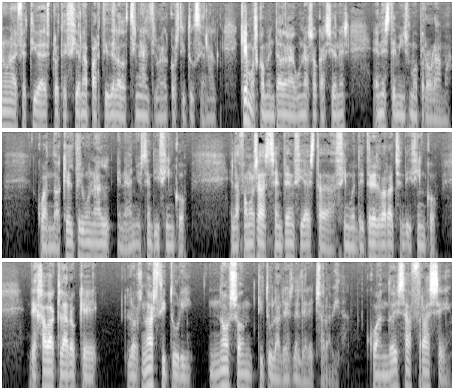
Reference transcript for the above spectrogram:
en una efectiva desprotección a partir de la doctrina del Tribunal Constitucional, que hemos comentado en algunas ocasiones en este mismo programa, cuando aquel tribunal en el año 75 en la famosa sentencia esta 53-85, dejaba claro que los nascituri no son titulares del derecho a la vida. Cuando esa frase,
